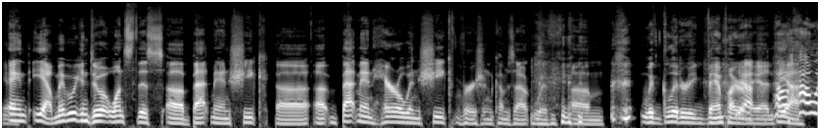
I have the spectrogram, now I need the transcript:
Yeah. And yeah, maybe we can do it once this uh, Batman chic, uh, uh, Batman heroine chic version comes out with. Um, with glittery vampire yeah. man. How, Yeah. how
